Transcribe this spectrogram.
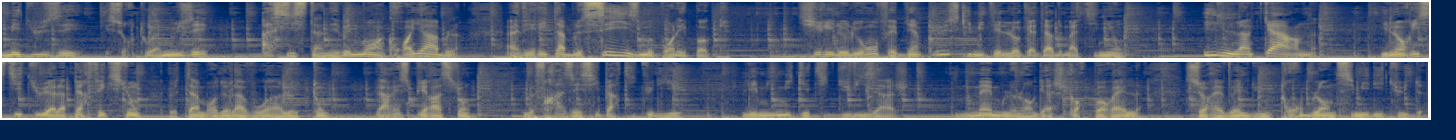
médusés et surtout amusés, assistent à un événement incroyable, un véritable séisme pour l'époque. Thierry Leluron fait bien plus qu'imiter le locataire de Matignon. Il l'incarne. Il en restitue à la perfection le timbre de la voix, le ton, la respiration, le phrasé si particulier, les mimiques éthiques du visage. Même le langage corporel se révèle d'une troublante similitude.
